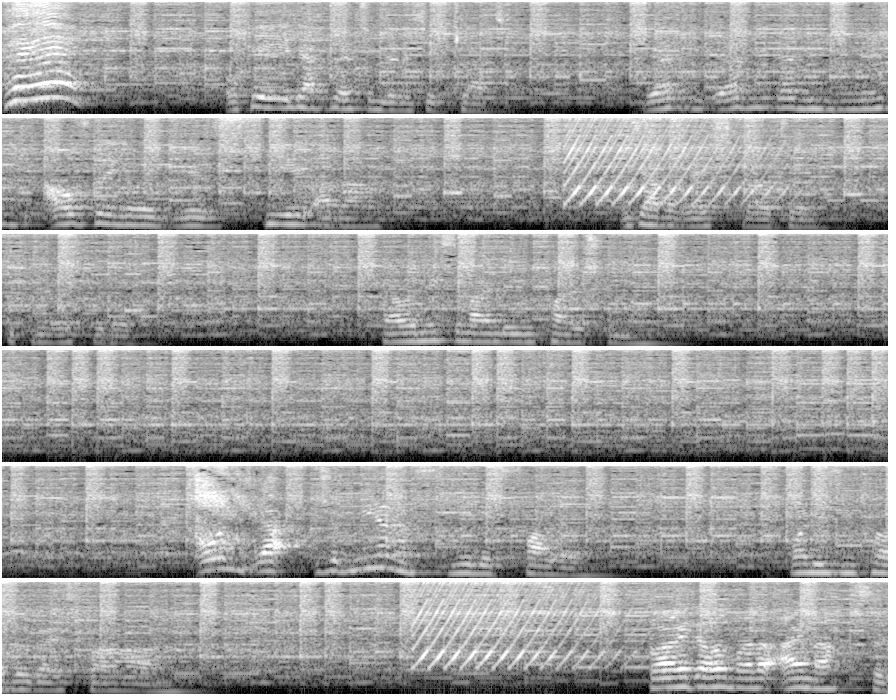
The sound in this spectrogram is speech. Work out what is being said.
Hä? Okay, ich habe jetzt wieder nicht geklappt. Er hat er hat mich gerade richtig aufregen über dieses Spiel, aber ich habe recht, Leute. Gib mir recht bitte. Ich habe nichts in meinem Leben falsch gemacht. Und ja, ich habe wieder eine viele Falle von diesen Poltergeist-Fahrern. 2381.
